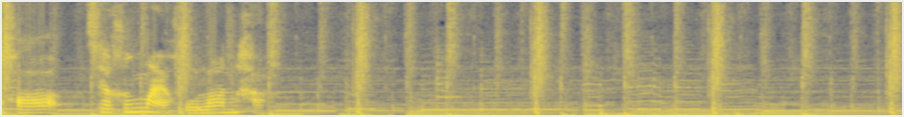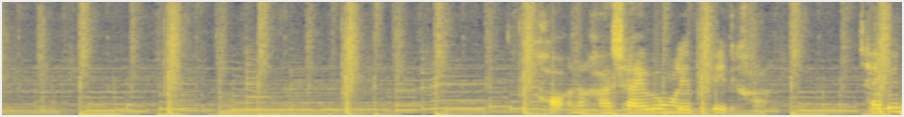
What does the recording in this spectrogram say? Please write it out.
เคาะใช้เครื่องหมายโคลอนค่ะเคาะนะคะ ใช้วงเล็บปิดค่ะ ใช้เป็น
